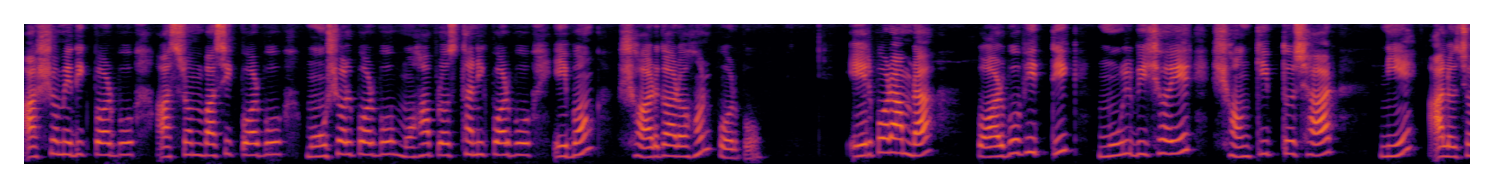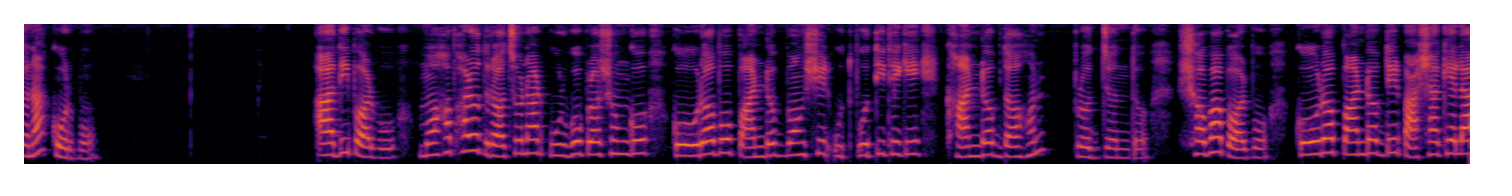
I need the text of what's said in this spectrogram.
আশ্বমেধিক পর্ব, আশ্রমবাসিক পর্ব, মৌসল পর্ব, মহাপ্রস্থানিক পর্ব এবং স্বর্গারোহণ পর্ব। এরপর আমরা পর্বভিত্তিক মূল বিষয়ের সংক্ষিপ্তসার নিয়ে আলোচনা করব। আদি পর্ব, মহাভারত রচনার পূর্ব প্রসঙ্গ কৌরব ও পাণ্ডব বংশের উৎপত্তি থেকে খাণ্ডব দহন পর্যন্ত। সভা পর্ব, কৌরব পাণ্ডবদের পাশা খেলা,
